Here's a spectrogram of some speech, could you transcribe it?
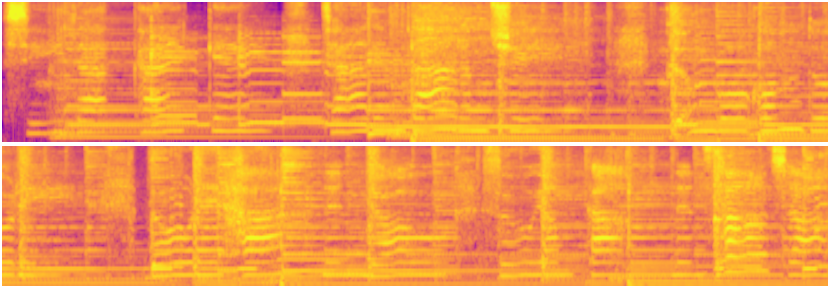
시작할게 찾아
